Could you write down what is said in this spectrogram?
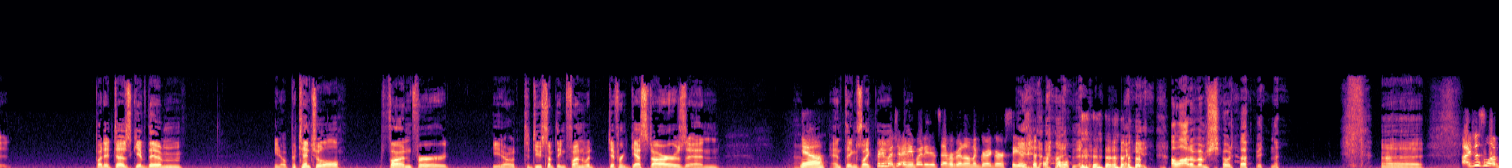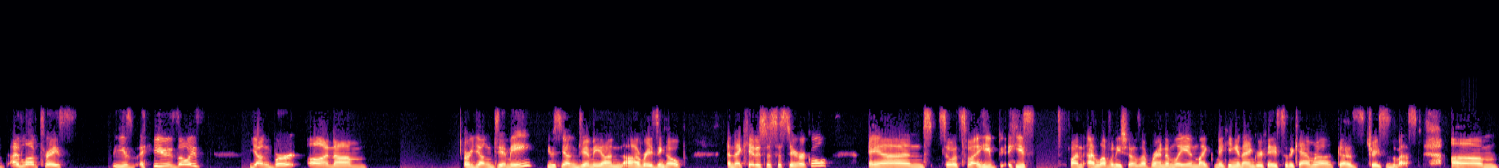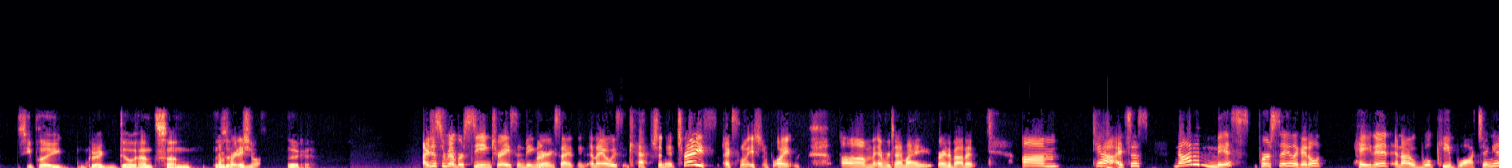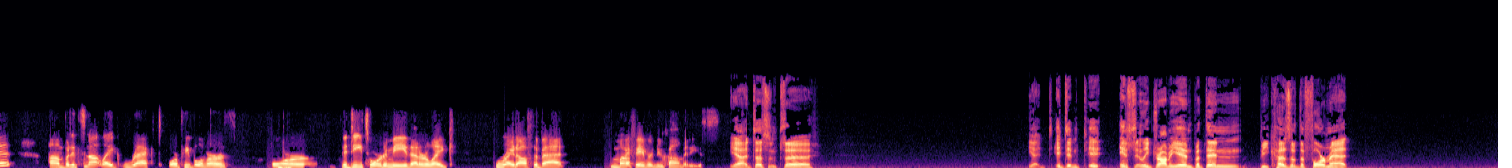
but it does give them, you know, potential fun for, you know, to do something fun with different guest stars and yeah. and things like Pretty that. much anybody that's ever been on a Greg Garcia show. I mean, a lot of them showed up in the. Uh, I just love I love Trace. He's he was always young Bert on um or young Jimmy. He was young Jimmy on uh, Raising Hope, and that kid is just hysterical. And so it's fun. He he's fun. I love when he shows up randomly and like making an angry face to the camera because Trace is the best. Um, Does he play Greg Dillahunt's son? Is I'm pretty sure. Okay. I just remember seeing Trace and being very excited, and I always caption it Trace exclamation point um, every time I write about it. Um, yeah, it's just not a miss per se. Like I don't hate it, and I will keep watching it. Um, but it's not like Wrecked or People of Earth or The Detour to me that are like right off the bat my favorite new comedies. yeah, it doesn't. Uh, yeah, it didn't it instantly draw me in, but then because of the format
